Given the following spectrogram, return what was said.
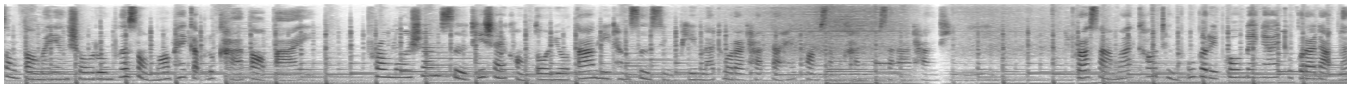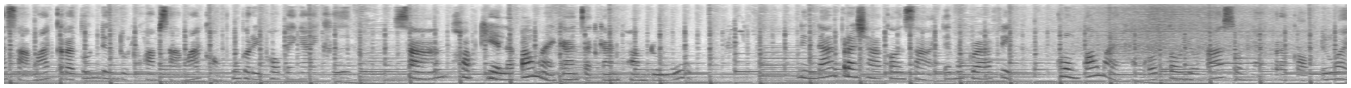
ส่งต่อมายังโชว์รูมเพื่อส่งมอบให้กับลูกค้าต่อไป Promotion สื่อที่ใช้ของโตโยต้ามีทั้งสื่อสิ่งพิมพ์และโทรทัศน์แต่ให้ความสำคัญโฆษณาทางทีวีเพราะสามารถเข้าถึงผู้บริโภคได้ง่ายทุกระดับ และสามารถกระตุ้นดึงดูดความสามารถของผู้บริโภคได้ง่ายขึ้น 3. ขอบเขตและเป้าหมายการจัดการความรู้ 1. ด้านประชากรศาสตร์ demographic กลุ่มเป้าหมายของรถโตโยต้าส่วนใหญ่ประกอบด้วย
